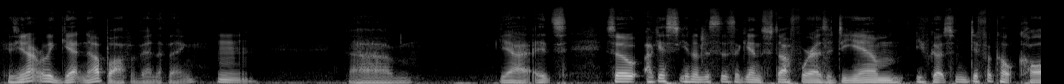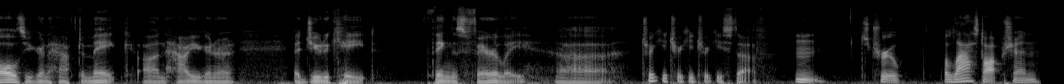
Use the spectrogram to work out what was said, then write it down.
because you're not really getting up off of anything Mm. Um, yeah, it's so. I guess you know this is again stuff where as a DM you've got some difficult calls you're going to have to make on how you're going to adjudicate things fairly. Uh, tricky, tricky, tricky stuff. Mm, it's true. The last option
